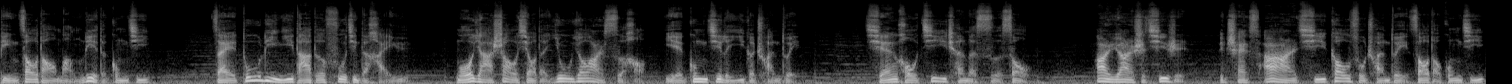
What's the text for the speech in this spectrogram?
并遭到猛烈的攻击，在都利尼达德附近的海域，摩亚少校的 U 幺二四号也攻击了一个船队。前后击沉了四艘。二月二十七日，HS 二二七高速船队遭到攻击，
